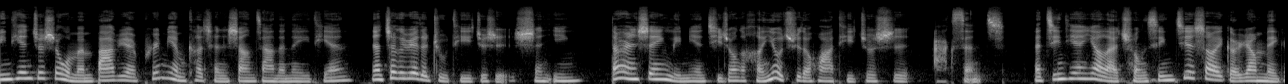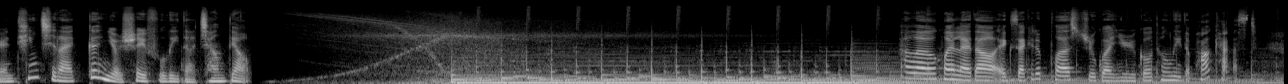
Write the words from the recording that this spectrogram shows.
明天就是我们八月 Premium 课程上架的那一天。那这个月的主题就是声音，当然声音里面其中一个很有趣的话题就是 accent。那今天要来重新介绍一个让每个人听起来更有说服力的腔调。Hello，欢迎来到 Executive Plus 主管与沟通力的 Podcast。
